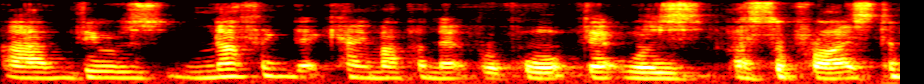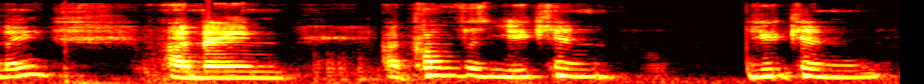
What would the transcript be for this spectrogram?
um, there was nothing that came up in that report that was a surprise to me. I mean, a convers- you can you can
